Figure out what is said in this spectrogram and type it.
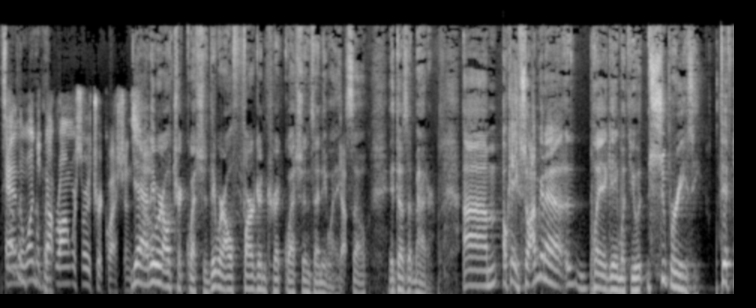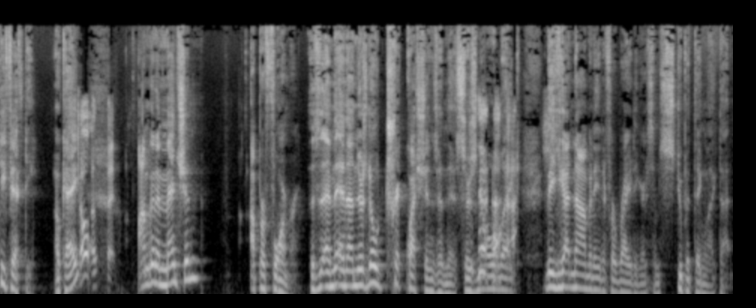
Seven, and the ones not you got wrong were sort of trick questions. Yeah, so- they were all trick questions. They were all Fargin trick questions anyway, Yep. so it doesn't matter. Um, okay, so I'm going to play a game with you. Super easy 50 50. Okay? Oh. I'm going to mention a performer. This is, and, and then there's no trick questions in this. There's no like that you got nominated for writing or some stupid thing like that.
